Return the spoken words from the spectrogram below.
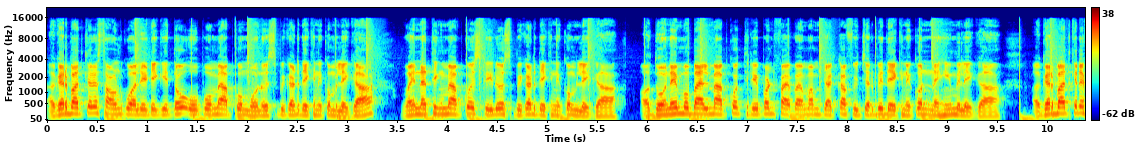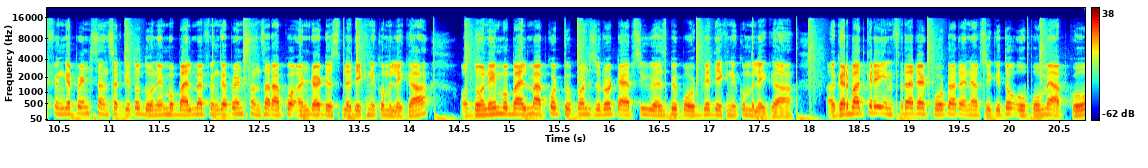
अगर बात करें साउंड क्वालिटी की तो ओप्पो में आपको मोनो स्पीकर देखने को मिलेगा। वहीं नथिंग में आपको स्टीरियो स्पीकर देखने को मिलेगा और दोनों मोबाइल में आपको 3.5 पॉइंट mm जैक का फीचर भी देखने को नहीं मिलेगा। अगर बात करें फिंगरप्रिंट सेंसर की तो दोनों मोबाइल में फिंगरप्रिंट सेंसर आपको अंडर डिस्प्ले देखने को मिलेगा और दोनों मोबाइल में आपको 2.0 टैप सी यूएसबी पोर्ट भी देखने को मिलेगा। अगर बात करें इंफ्रारेड पोर्ट और एनएफसी की तो ओप्पो में आपको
